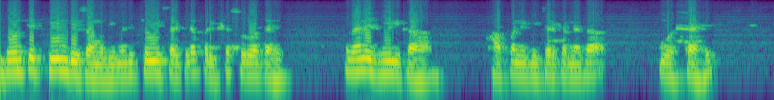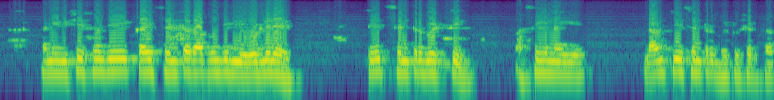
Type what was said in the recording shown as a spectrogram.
दोन ते तीन दिवसामध्ये म्हणजे चोवीस तारखेला परीक्षा सुरुवात आहे. मॅनेज होईल का? हा पण एक विचार करण्याचा गोष्ट आहे. आणि विशेष म्हणजे काही सेंटर आपण जे निवडलेले आहेत तेच सेंटर भेटतील असंही नाही आहे लांबचे सेंटर भेटू शकतात.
